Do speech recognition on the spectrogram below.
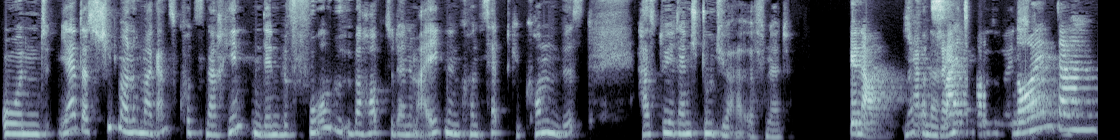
Und ja, das schiebt man noch mal ganz kurz nach hinten, denn bevor du überhaupt zu deinem eigenen Konzept gekommen bist, hast du ja dein Studio eröffnet. Genau. Ich ja, habe 2009 dann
